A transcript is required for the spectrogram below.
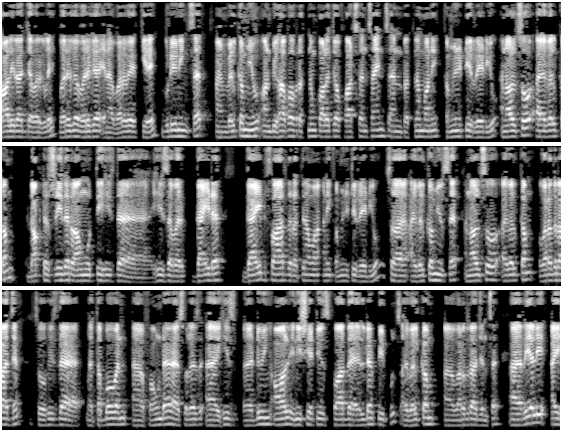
காளிராஜ் அவர்களை வருக வருக என வரவேற்கிறேன். Good evening sir I welcome you on behalf of Ratnam college of arts and science and Ratnavani community radio and also I welcome doctor Sridhar Ramurthy he's the he's அவர் guider data guide for the Ratnavani community radio. So I, I welcome you, sir. And also I welcome Varadarajan. So he's the uh, Tabovan uh, founder as well as uh, he's uh, doing all initiatives for the elder peoples. I welcome uh, Varadarajan, sir. Uh, really, I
